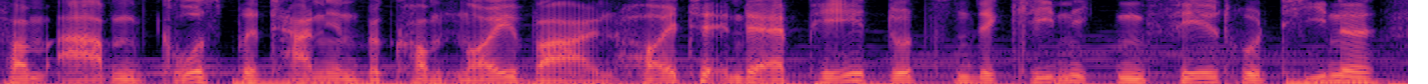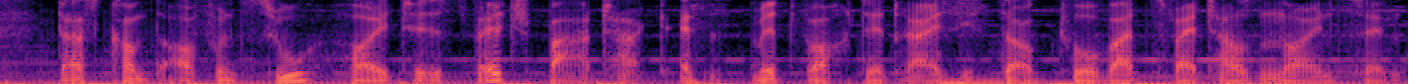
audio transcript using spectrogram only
Vom Abend Großbritannien bekommt Neuwahlen. Heute in der RP Dutzende Kliniken fehlt Routine. Das kommt auf uns zu. Heute ist Weltspartag. Es ist Mittwoch, der 30. Oktober 2019.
